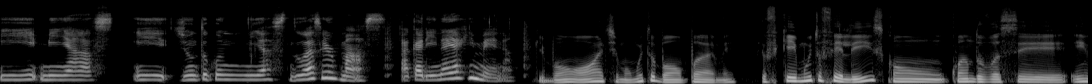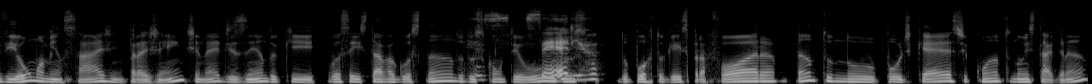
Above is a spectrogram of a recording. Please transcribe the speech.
e minhas e junto com minhas duas irmãs, a Karina e a Jimena. Que bom, ótimo, muito bom, Pame. Eu fiquei muito feliz com quando você enviou uma mensagem para gente, né, dizendo que você estava gostando dos conteúdos Sério? do português para fora, tanto no podcast quanto no Instagram.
